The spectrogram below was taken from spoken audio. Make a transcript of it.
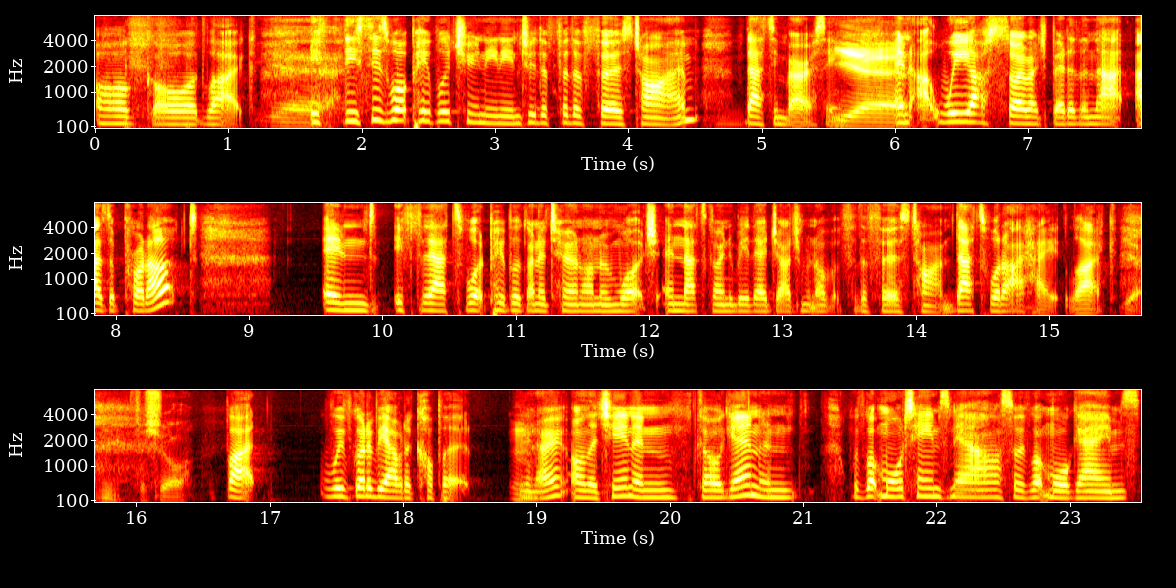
oh god like if this is what people are tuning into the, for the first time that's embarrassing Yeah. and uh, we are so much better than that as a product and if that's what people are going to turn on and watch and that's going to be their judgment of it for the first time that's what i hate like yeah, for sure. but we've got to be able to cop it you know on the chin and go again and we've got more teams now so we've got more games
